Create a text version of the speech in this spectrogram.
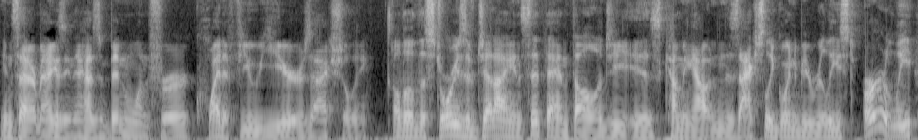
Insider magazine. There hasn't been one for quite a few years, actually. Although the Stories of Jedi and Sith anthology is coming out and is actually going to be released early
